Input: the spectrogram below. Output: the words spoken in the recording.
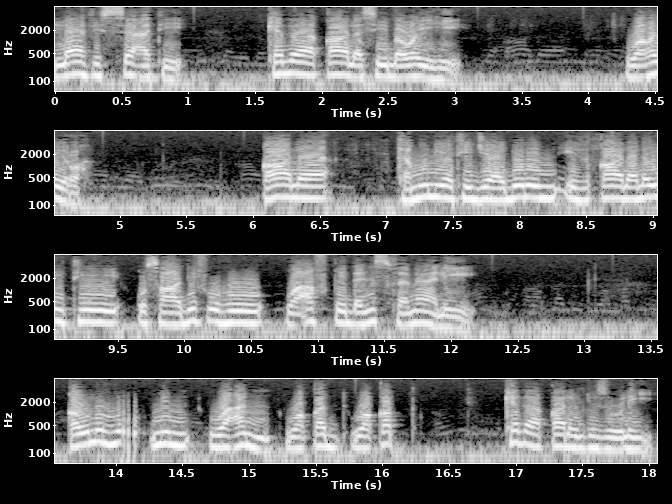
لا في السعة كذا قال سيبويه وغيره. قال كمنية جابر إذ قال ليتي أصادفه وأفقد نصف مالي. قوله من وعن وقد وقط كذا قال الجزولي.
